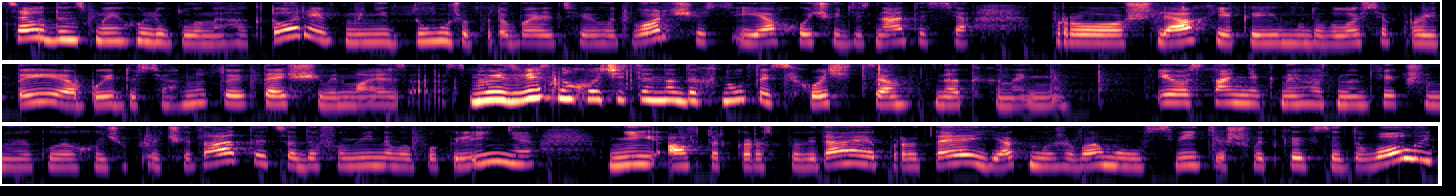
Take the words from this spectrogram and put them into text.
Це один з моїх улюблених акторів. Мені дуже подобається його творчість, і я хочу дізнатися про шлях, який йому довелося пройти, аби досягнути те, що він має зараз. Ну і звісно, хочеться надихнутись, хочеться натхнення. І остання книга з нонфікшену, яку я хочу прочитати, це дофамінове покоління. В ній авторка розповідає про те, як ми живемо у світі швидких задоволень.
